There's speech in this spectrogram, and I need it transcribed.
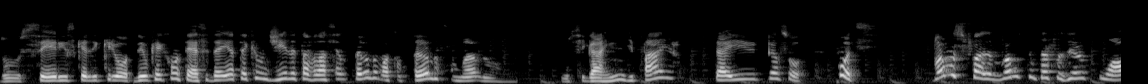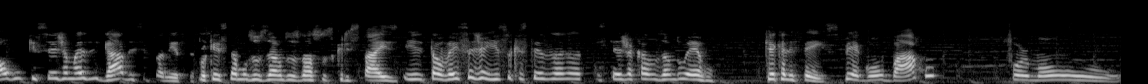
dos seres que ele criou. Daí o que acontece? Daí até que um dia ele estava lá sentando, matutando, fumando um cigarrinho de paia. Daí pensou, putz, Vamos, vamos tentar fazer com algo que seja mais ligado a esse planeta. Porque estamos usando os nossos cristais e talvez seja isso que esteja, esteja causando o erro. O que, que ele fez? Pegou o barro, formou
